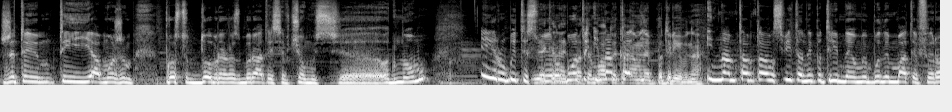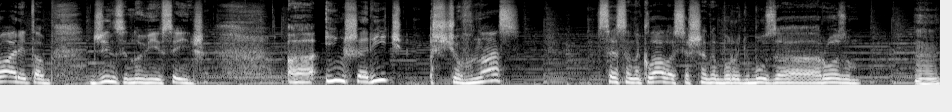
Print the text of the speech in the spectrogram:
Вже ти, ти і я можемо просто добре розбиратися в чомусь е, одному і робити свою роботу. І математика та- нам не потрібна. і нам там та освіта не потрібна, і ми будемо мати Феррарі, там джинси нові і все інше. А інша річ, що в нас все це наклалося ще на боротьбу за розум, Угу.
